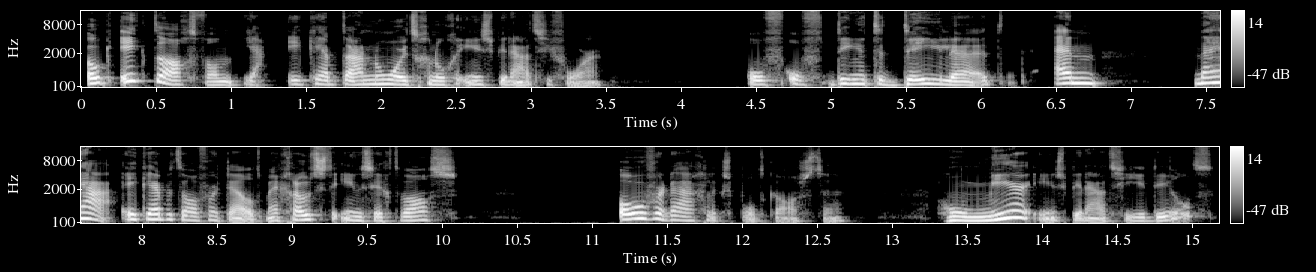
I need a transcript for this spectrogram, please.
Ook ik dacht van, ja, ik heb daar nooit genoeg inspiratie voor. Of, of dingen te delen. En nou ja, ik heb het al verteld. Mijn grootste inzicht was over dagelijks podcasten. Hoe meer inspiratie je deelt,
